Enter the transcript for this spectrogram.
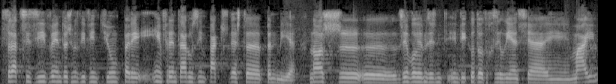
será decisiva em 2021 para enfrentar os impactos desta pandemia. Nós uh, desenvolvemos este indicador de resiliência em maio,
